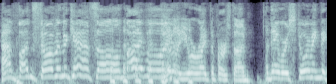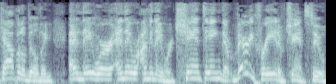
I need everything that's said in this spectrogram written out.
Have fun storming the castle. Bye, boys. no, no, you were right the first time. They were storming the Capitol building, and they were, and they were, I mean, they were chanting. They're very creative chants too.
